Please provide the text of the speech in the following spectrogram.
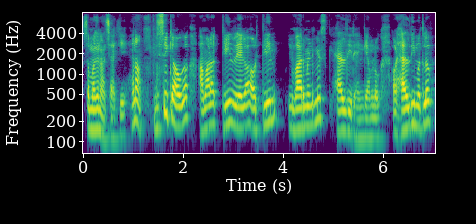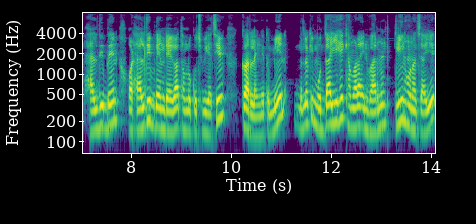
समझना चाहिए, है ना? जिससे क्या होगा, हमारा क्लीन रहेगा और क्लीन इन्वायरमेंट में हेल्दी रहेंगे हम लोग। और हेल्दी मतलब हेल्दी ब्रेन और हेल्दी ब्रेन रहेगा तो हम लोग कुछ भी अचीव कर लेंगे। तो मेन मतलब कि मुद्दा ये है कि हमारा इन्वायरमेंट क्लीन होना चाहिए,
